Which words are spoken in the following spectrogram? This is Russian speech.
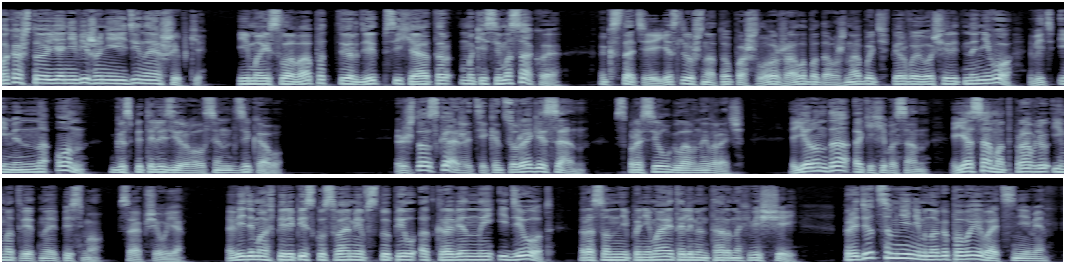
Пока что я не вижу ни единой ошибки, и мои слова подтвердит психиатр Макисима Сакуэ, кстати, если уж на то пошло, жалоба должна быть в первую очередь на него, ведь именно он госпитализировал Синдзикаву. «Что скажете, Кацураги-сан?» — спросил главный врач. «Ерунда, Акихиба-сан. Я сам отправлю им ответное письмо», — сообщил я. «Видимо, в переписку с вами вступил откровенный идиот, раз он не понимает элементарных вещей. Придется мне немного повоевать с ними».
